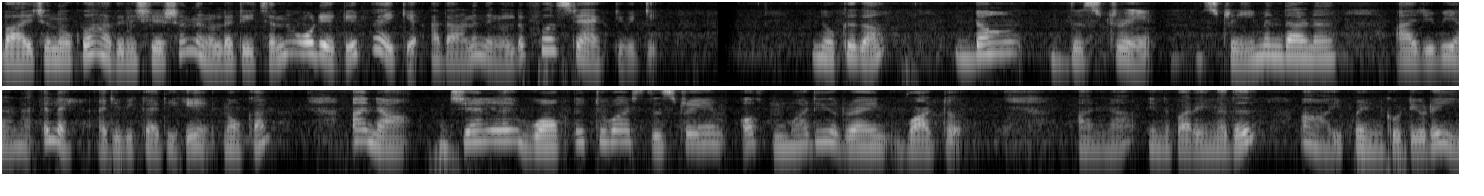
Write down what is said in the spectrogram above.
വായിച്ചു നോക്കുക. അതിനുശേഷം നിങ്ങളുടെ ടീച്ചറിന് ഓഡിയോ ക്ലിപ്പ് അയയ്ക്കുക. അതാണ് നിങ്ങളുടെ ഫസ്റ്റ് ആക്ടിവിറ്റി നോക്കുക. ഡൗൺ ദ സ്ട്രീം സ്ട്രീം എന്താണ്? അരുവിയാണ് അല്ലേ? അരുവിക്കരികെ. നോക്കാം. Anna generally walked towards the stream of muddy rain water Anna എന്ന് പറയുന്നത് ആ ഈ പെൺകുട്ടിയുടെ ഈ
